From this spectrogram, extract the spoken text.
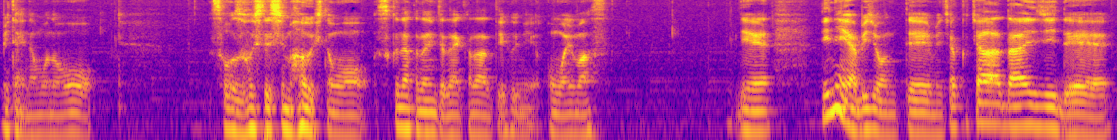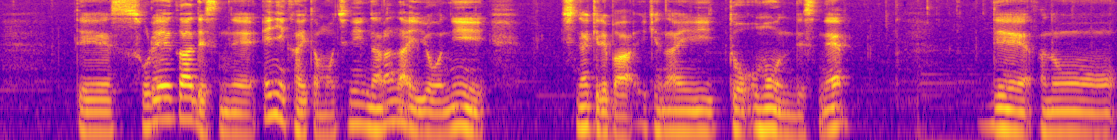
みたいなものを想像してしまう人も少なくないんじゃないかなっていうふうに思います。で理念やビジョンってめちゃくちゃ大事ででそれがですね絵に描いた餅にならないようにしなければいけないと思うんですね。であの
